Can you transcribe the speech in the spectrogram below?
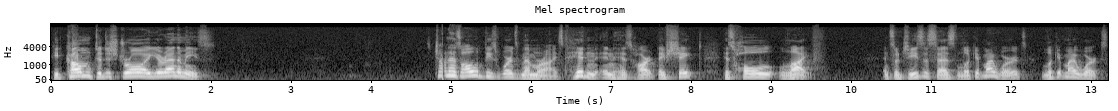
He'd come to destroy your enemies. John has all of these words memorized, hidden in his heart. They've shaped his whole life. And so Jesus says, Look at my words, look at my works.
